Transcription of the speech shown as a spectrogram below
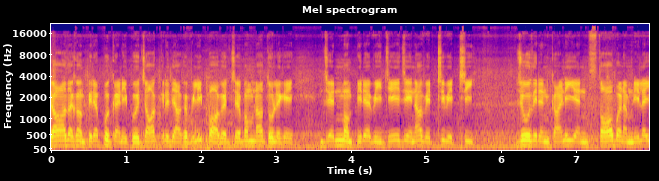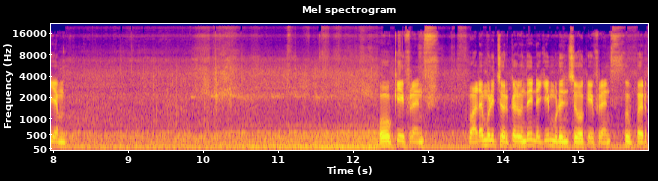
ஜாதகம் பிறப்பு கணிப்பு ஜாக்கிரதையாக விழிப்பாக ஜெபம்னா தொழுகை ஜென்மம் பிறவி ஜே ஜேனா வெற்றி வெற்றி. ஜோதிடன் கணியன் ஸ்தாபனம் நிலையம். ஓகே ஃப்ரெண்ட்ஸ் வடமொழி சொற்கள் வந்து இன்றைக்கி முடிஞ்சு ஓகே ஃப்ரெண்ட்ஸ் சூப்பர்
